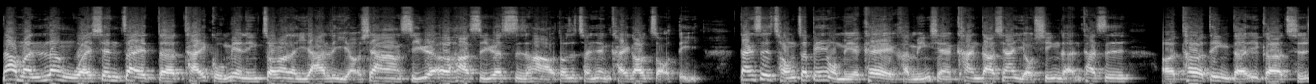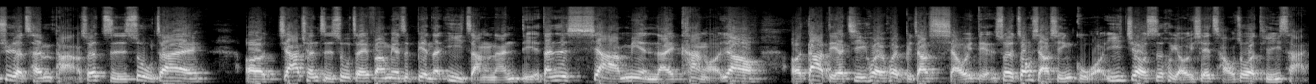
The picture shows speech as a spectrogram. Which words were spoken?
那我们认为现在的台股面临重要的压力哦，像十一月二号、十一月四号都是呈现开高走低。但是从这边我们也可以很明显的看到，现在有心人他是呃特定的一个持续的撑盘，所以指数在呃加权指数这一方面是变得易涨难跌，但是下面来看哦，要呃大跌的机会会比较小一点，所以中小型股哦依旧是会有一些炒作的题材。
